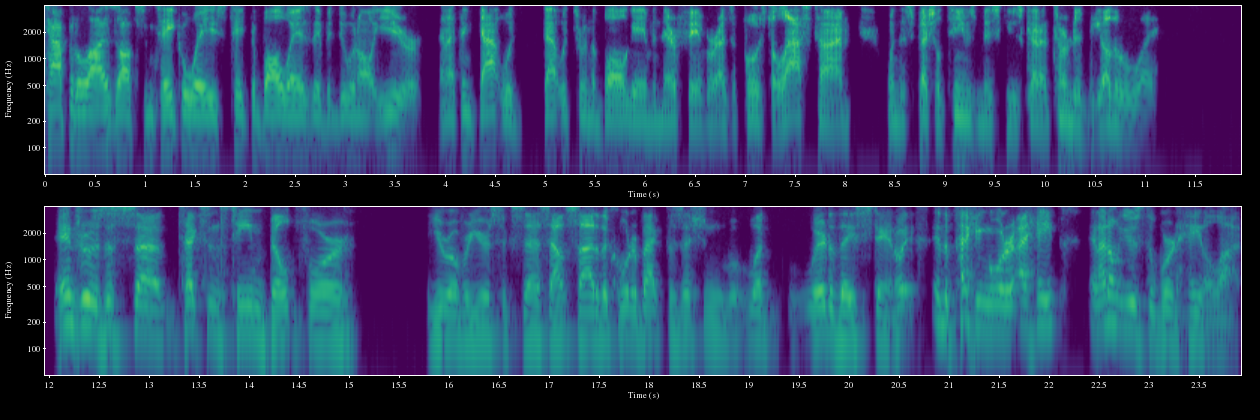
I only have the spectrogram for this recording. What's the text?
capitalize off some takeaways, take the ball away as they've been doing all year. And I think that would that would turn the ball game in their favor as opposed to last time when the special teams miscues kind of turned it the other way. Andrew, is this uh, Texans team built for year over year success outside of the quarterback position? What, where do they stand in the pecking order? I hate, and I don't use the word hate a lot,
